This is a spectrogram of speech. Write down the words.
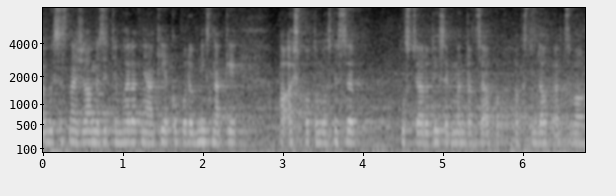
aby se snažila mezi tím hledat nějaké jako podobné znaky a až potom vlastně se pustila do té segmentace a pak, pak s tím dál pracoval.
